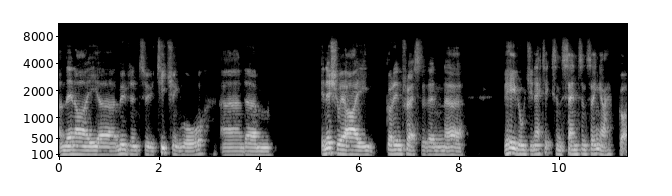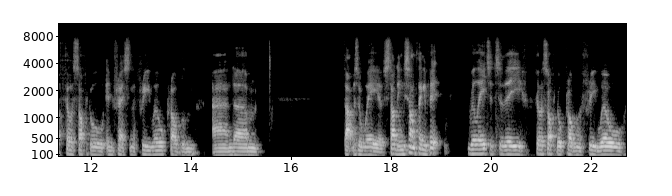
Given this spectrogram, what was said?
and then I uh, moved into teaching law. And um, initially, I got interested in uh, behavioral genetics and sentencing. I've got a philosophical interest in the free will problem, and um, that was a way of studying something a bit related to the philosophical problem of free will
